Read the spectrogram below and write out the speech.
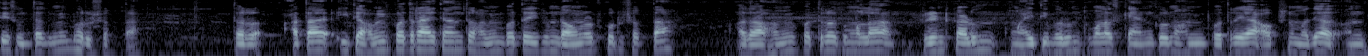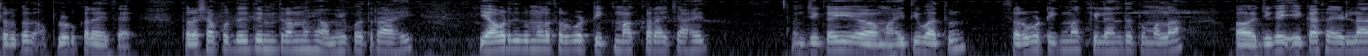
ते सुद्धा तुम्ही भरू शकता. तर आता इथे हमीपत्र आहे. त्यानंतर हमीपत्र इथून डाउनलोड करू शकता. आता हमीपत्र तुम्हाला प्रिंट काढून माहिती भरून तुम्हाला स्कॅन करून हमीपत्र या ऑप्शनमध्ये अंतर्गत अपलोड करायचं आहे. तर अशा पद्धतीने मित्रांनो हे हमीपत्र आहे. यावरती तुम्हाला सर्व टिकमार्क करायचे आहेत. जे काही माहिती वाचून सर्व टिकमार्क केल्यानंतर तुम्हाला जी जे काही एका साईडला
